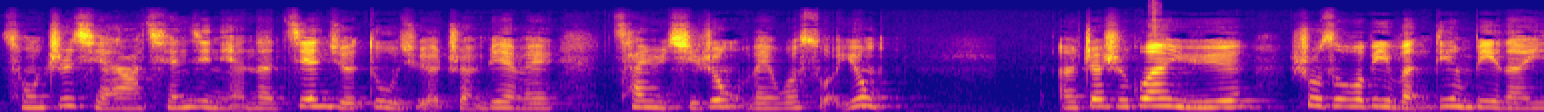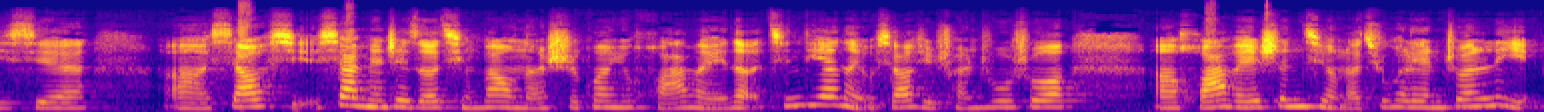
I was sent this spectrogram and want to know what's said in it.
从之前啊前几年的坚决杜绝，转变为参与其中，为我所用。呃，这是关于数字货币稳定币的一些呃消息。下面这则情报呢是关于华为的。今天呢有消息传出说，呃，华为申请了区块链专利。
